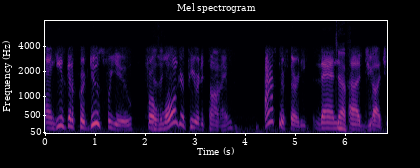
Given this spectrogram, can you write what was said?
and he's gonna produce for you for a he? longer period of time after 30 than Jeff. uh, Judge.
